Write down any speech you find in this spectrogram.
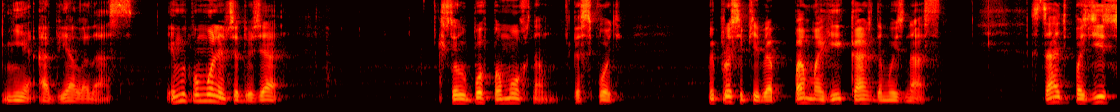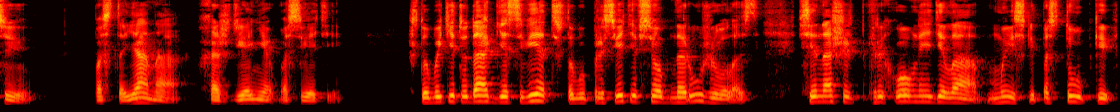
не объяла нас. И мы помолимся, друзья, чтобы Бог помог нам, Господь. Мы просим Тебя, помоги каждому из нас стать в позицию постоянно хождения во свете. Чтобы идти туда, где свет, чтобы при свете все обнаруживалось, все наши греховные дела, мысли, поступки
